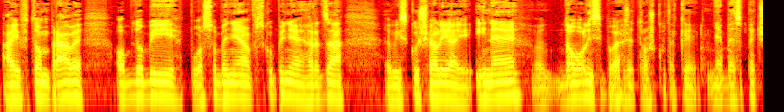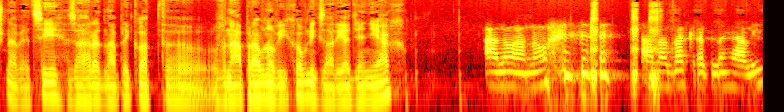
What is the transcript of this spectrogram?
aj v tom práve období pôsobenia v skupine Hrdza vyskúšali aj iné, dovolím si povedať, že trošku také nebezpečné veci, zahrať napríklad e, v nápravno-výchovných zariadeniach. Áno, áno. áno, dvakrát sme hrali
